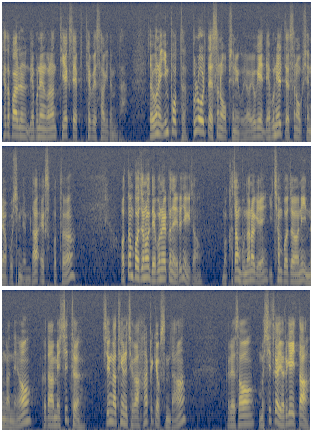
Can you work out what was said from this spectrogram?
캐드 파일을 내보내는 거는 DXF 탭에서 하게 됩니다 자 이거는 import 불러올 때 쓰는 옵션이고요. 요게 내보낼 때 쓰는 옵션이라고 보시면 됩니다. export 어떤 버전으로 내보낼 거냐 이런 얘기죠. 뭐 가장 무난하게 2000 버전이 있는 것 같네요. 그 다음에 시트 지금 같은 경우는 제가 하나밖에 없습니다. 그래서 뭐 시트가 여러 개 있다.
